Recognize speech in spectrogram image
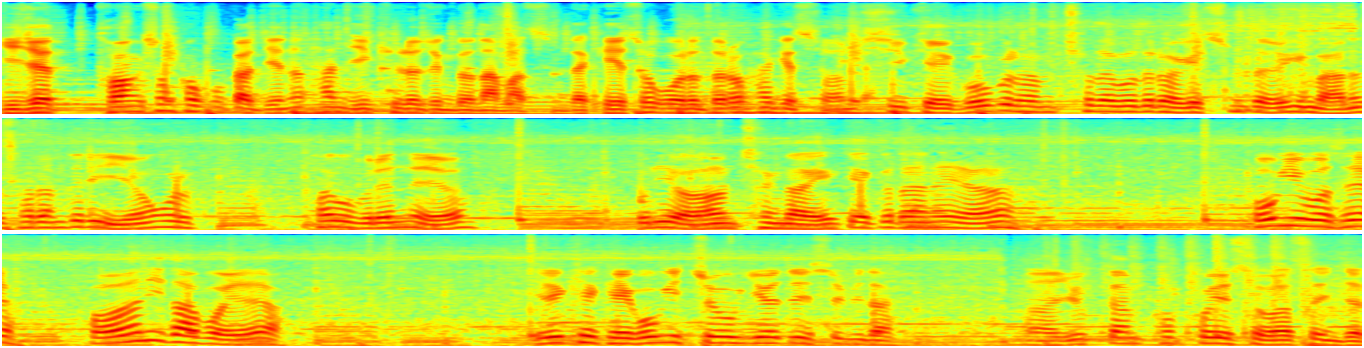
이제 토항성 폭포까지는 한 2km 정도 남았습니다. 계속 오르도록 하겠습니다. 잠시 계곡을 한번 쳐다보도록 하겠습니다. 여기 많은 사람들이 이용을 하고 그랬네요. 물이 엄청나게 깨끗하네요. 고기 보세요. 뻔히 다 보여요. 이렇게 계곡이 쭉 이어져 있습니다. 아, 6단 폭포에서 와서 이제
